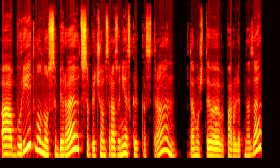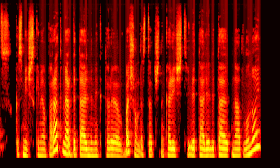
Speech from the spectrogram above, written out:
А бурить Луну собираются, причем сразу несколько стран, потому что пару лет назад космическими аппаратами орбитальными, которые в большом достаточно количестве летали, летают над Луной,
